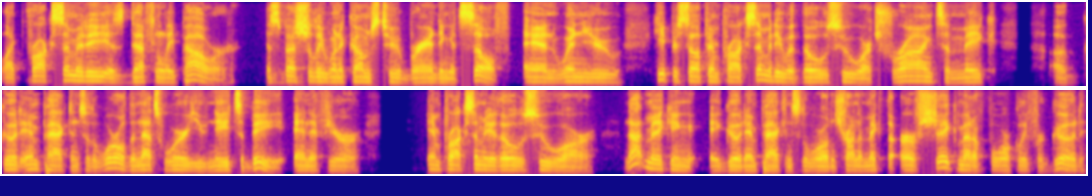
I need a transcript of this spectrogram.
Like proximity is definitely power mm-hmm. especially when it comes to branding itself. And when you keep yourself in proximity with those who are trying to make a good impact into the world then that's where you need to be. And if you're in proximity to those who are not making a good impact into the world and trying to make the earth shake metaphorically for good,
